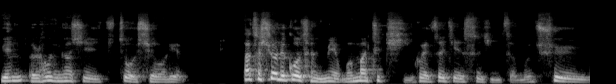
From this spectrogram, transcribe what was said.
原儿童应该去做修炼。那在修炼过程里面，我们慢慢去体会这件事情怎么去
